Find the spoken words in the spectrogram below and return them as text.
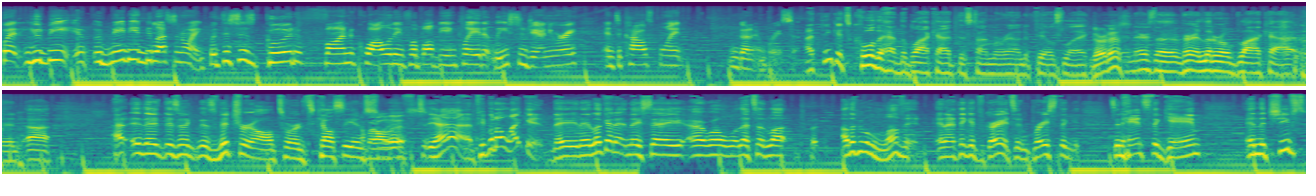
But you'd be it, it- maybe it'd be less annoying. But this is good fun quality football being played at least in january. And to kyle's point i'm gonna embrace it. I think it's cool to have the black hat this time around. It feels like. There it is, and there's a very literal black hat. and, uh, I- there's like this vitriol towards Kelce and How about all Swift. Yeah, people don't like it. They they look at it and they say, uh, "Well, well, that's a lot," but other people love it, and I think it's great. It's embraced the, it's enhanced the game, and the Chiefs.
